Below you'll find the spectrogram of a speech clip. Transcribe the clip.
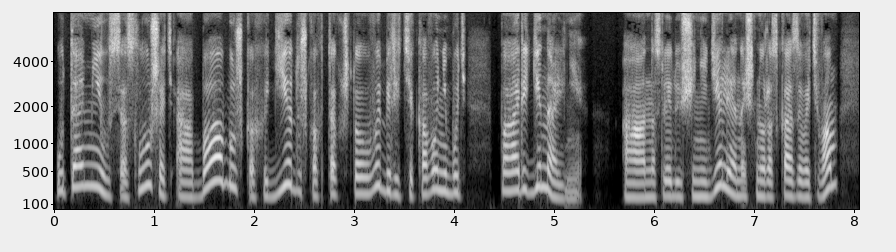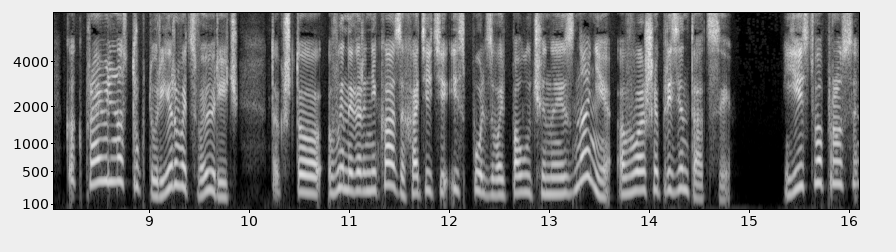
утомился слушать о бабушках и дедушках, так что выберите кого-нибудь пооригинальнее. А на следующей неделе я начну рассказывать вам, как правильно структурировать свою речь. Так что вы наверняка захотите использовать полученные знания в вашей презентации. Есть вопросы?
